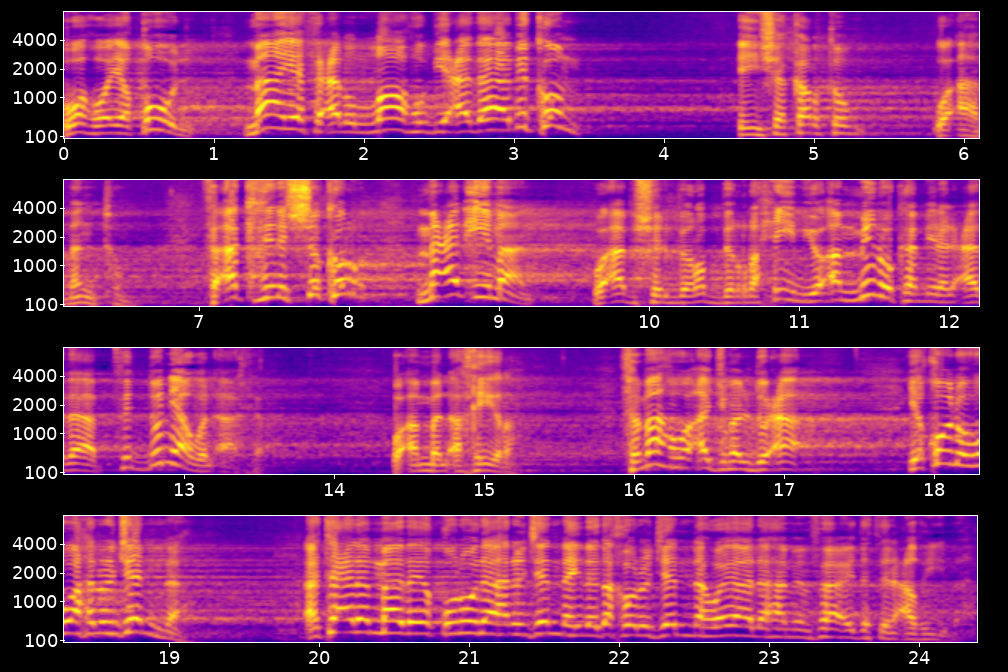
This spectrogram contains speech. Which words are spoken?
وهو يقول ما يفعل الله بعذابكم إن شكرتم وآمنتم. فأكثر الشكر مع الإيمان وأبشر برب الرحيم يؤمنك من العذاب في الدنيا والآخرة. وأما الأخيرة فما هو أجمل دعاء؟ يقوله أهل الجنة أتعلم ماذا يقولون أهل الجنة إذا دخلوا الجنة ويا لها من فائدة عظيمة.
